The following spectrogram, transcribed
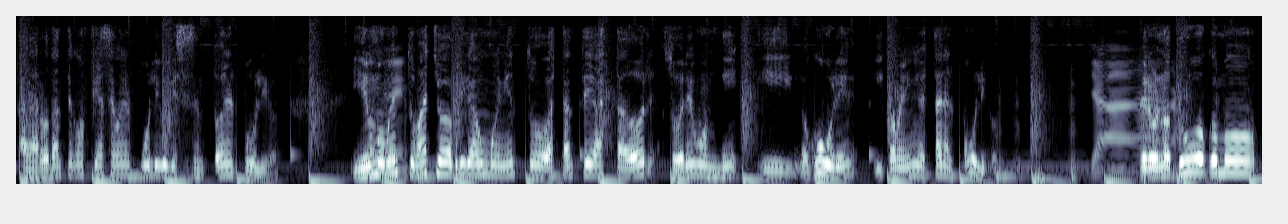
agarró tanta confianza con el público que se sentó en el público. Y en un momento Macho aplica un movimiento bastante devastador sobre Bundy y lo cubre y Come Niños está en el público. Ya. Pero no tuvo como,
